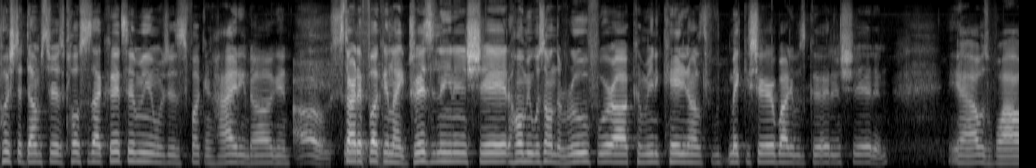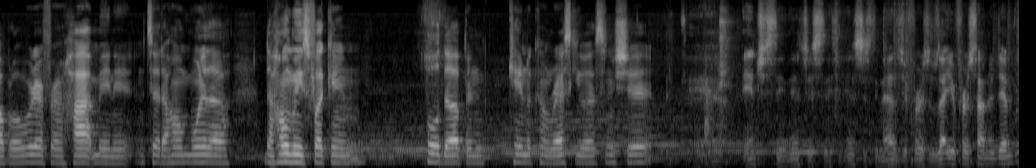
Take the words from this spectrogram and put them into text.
pushed the dumpster as close as I could to me and was just fucking hiding, dog, and Oh, started fucking like drizzling and shit. Homie was on the roof. We were all communicating. I was making sure everybody was good and shit. And yeah, I was wild, bro. We were there for a hot minute until the home one of the the homies fucking pulled up and came to come rescue us and shit. Damn. Interesting, interesting, interesting. That was your first. Was that your first time to Denver?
